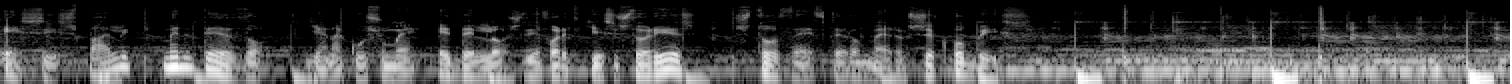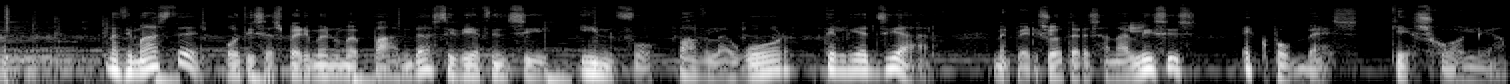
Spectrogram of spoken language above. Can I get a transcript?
Εσείς πάλι μένετε εδώ για να ακούσουμε εντελώς διαφορετικές ιστορίες στο δεύτερο μέρος της εκπομπής. Να θυμάστε ότι σας περιμένουμε πάντα στη διεύθυνση info.pavlawar.gr με περισσότερες αναλύσεις, εκπομπές και σχόλια.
